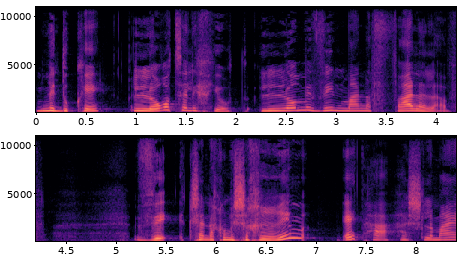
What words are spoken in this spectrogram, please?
מדוכא, לא רוצה לחיות, לא מבין מה נפל עליו. וכשאנחנו משחררים את ההשלמה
